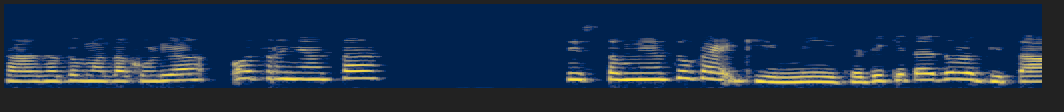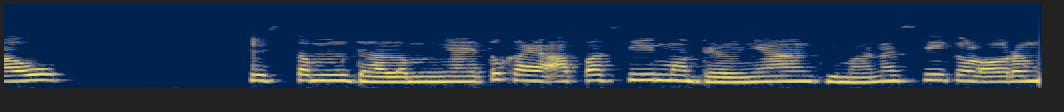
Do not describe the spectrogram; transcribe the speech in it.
salah satu mata kuliah, oh ternyata sistemnya tuh kayak gini. Jadi kita itu lebih tahu sistem dalamnya itu kayak apa sih modelnya, gimana sih kalau orang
